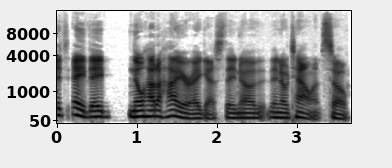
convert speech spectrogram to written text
it's hey, they know how to hire. I guess they know they know talent. So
